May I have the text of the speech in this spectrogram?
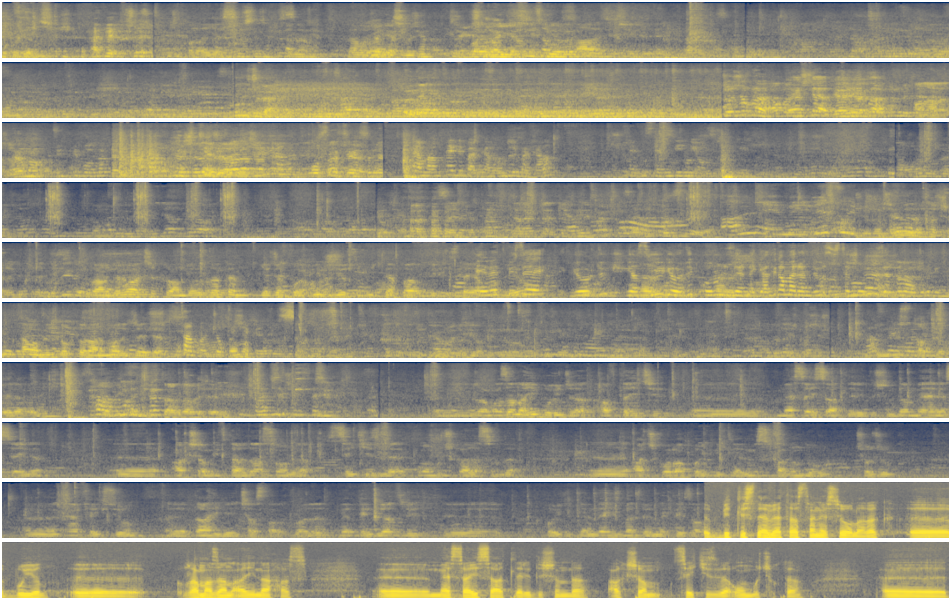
gelsin. Kolay gelsin hocam. Kolay gelsin. Tamam hadi bakalım dur bakalım. Hadi seni dinliyorum. Randevu açık. Randevu zaten gece koyduğunu biliyorsun. İlk defa Bitlis'te yapılıyor. Evet biz de gördük, yazıyı gördük, onun üzerine geldik ama randevu sistemi onun üzerinden olduğunu bilmiyorduk. Tamam biz doktor hanıma rica ederiz. Tamam, çok teşekkür ederiz. Gündüz tatlı veremedik. İftarda verelim. Ramazan ayı boyunca hafta içi e, mesai saatleri dışında MHRS ile e, akşam iftardan sonra 8 ile 10.30 arasında e, açık olan polikliniklerimiz kadın doğum, çocuk, e, enfeksiyon, e, dahiliye iç hastalıkları ve pediatri e, polikliniklerinde hizmet vermekteyiz. Bitlis Devlet Hastanesi olarak e, bu yıl e, Ramazan ayına has e, mesai saatleri dışında akşam 8 ve 10.30'da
